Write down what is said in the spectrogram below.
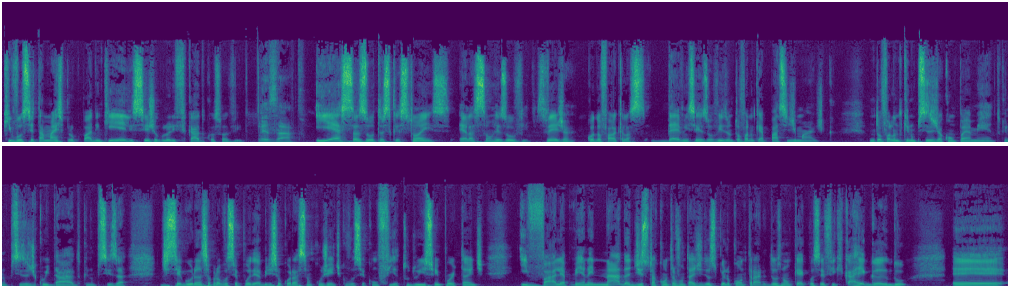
que você tá mais preocupado em que ele seja glorificado com a sua vida. Exato. E essas outras questões, elas são resolvidas. Veja, quando eu falo que elas devem ser resolvidas, eu não estou falando que é passe de mágica. Não estou falando que não precisa de acompanhamento, que não precisa de cuidado, que não precisa de segurança para você poder abrir seu coração com gente que você confia. Tudo isso é importante e vale a pena. E nada disso está contra a vontade de Deus, pelo contrário. Deus não quer que você fique carregando é,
